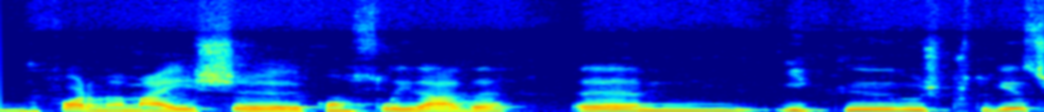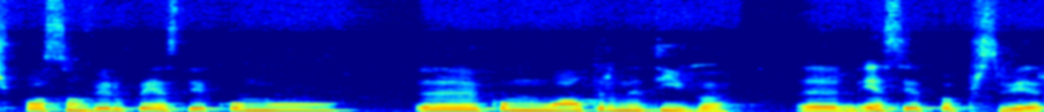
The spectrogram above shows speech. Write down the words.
de forma mais uh, consolidada um, e que os portugueses possam ver o PSD como, uh, como alternativa. É cedo para perceber.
